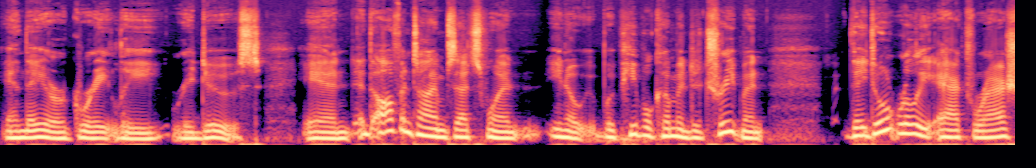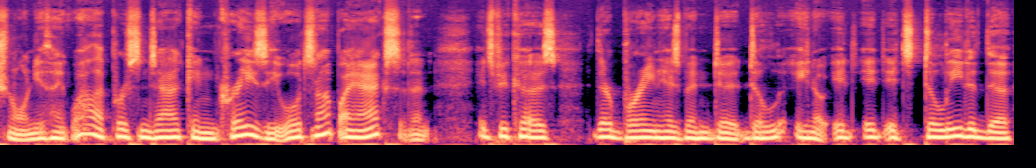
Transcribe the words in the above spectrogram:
and they are greatly reduced. And, and oftentimes that's when, you know, when people come into treatment, they don't really act rational and you think wow that person's acting crazy. Well it's not by accident. It's because their brain has been de- de- you know it, it, it's deleted the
